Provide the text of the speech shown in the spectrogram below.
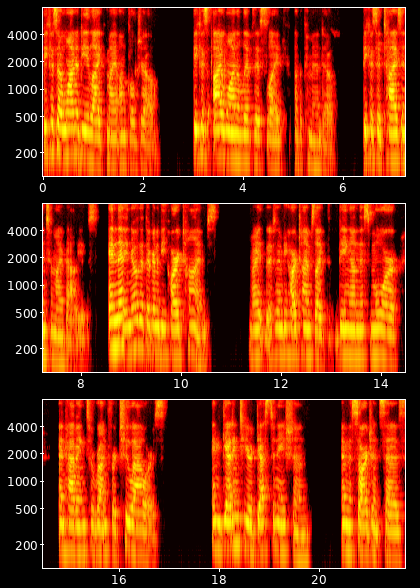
because I want to be like my Uncle Joe, because I want to live this life of a commando, because it ties into my values. And then they know that they're going to be hard times, right? There's going to be hard times like being on this moor and having to run for two hours and getting to your destination. And the sergeant says,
